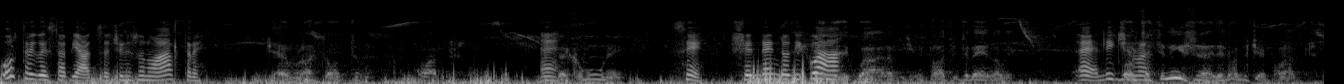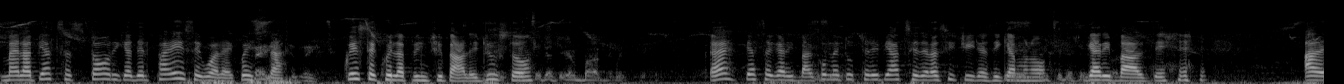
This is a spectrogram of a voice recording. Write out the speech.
Oltre questa piazza ce ne sono altre? C'è là sotto, quattro, Eh, del comune. sì. Scendendo di qua? Di qua, la- il palazzo di Vedove. Eh, lì c'è una... a sinistra e di fronte c'è il palazzo. Ma è la piazza storica del paese qual è? Questa? Questa, questa. Questa è quella principale, giusto? Questa è Piazza Garibaldi, questa. Eh? Piazza Garibaldi, come tutte le piazze della Sicilia si chiamano Garibaldi. Ah,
